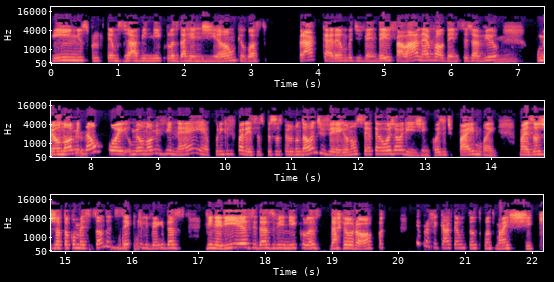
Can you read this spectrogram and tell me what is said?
vinhos, porque temos já vinícolas da região, que eu gosto pra caramba de vender e falar, né, Valdene? Você já viu? Hum, o meu nome não foi, o meu nome Vinéia, por incrível que pareça, as pessoas perguntam de onde veio, eu não sei até hoje a origem, coisa de pai e mãe, mas hoje já estou começando a dizer que ele veio das vinerias e das vinícolas da Europa, e para ficar até um tanto quanto mais chique.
